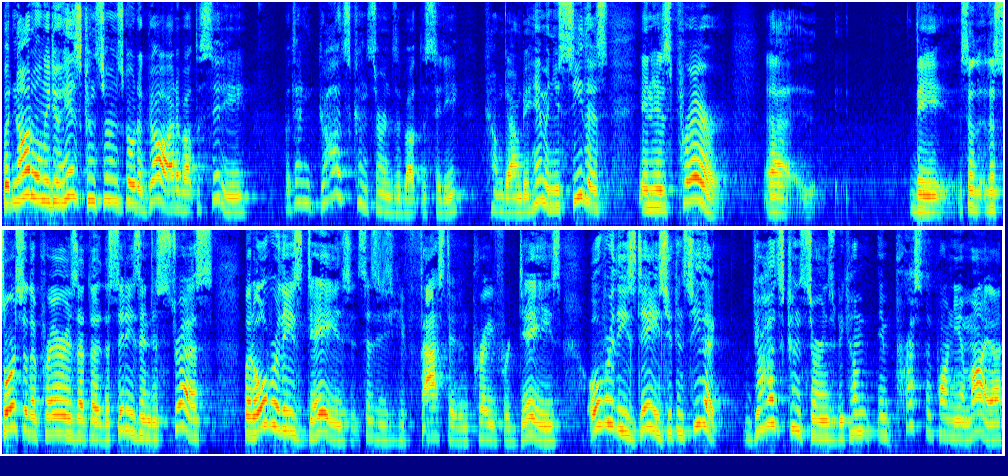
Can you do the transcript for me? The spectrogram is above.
But not only do his concerns go to God about the city, but then God's concerns about the city come down to him. And you see this in his prayer. Uh, the, so the source of the prayer is that the, the city's in distress, but over these days, it says he fasted and prayed for days. Over these days, you can see that God's concerns become impressed upon Nehemiah,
